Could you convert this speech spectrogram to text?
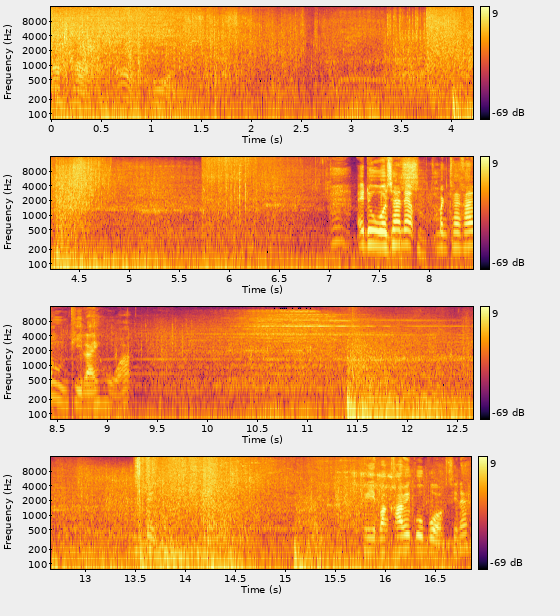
โอ้โหเนี่ยไอ้ดูเวอร์ชันเนี่ยมันคล้ายๆเหมือนผีหลายหัวโอเคบังคับให้กูบวกสินะ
